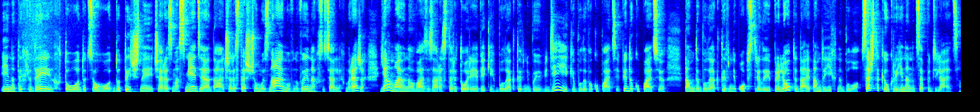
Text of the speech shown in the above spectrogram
і на тих людей, хто до цього дотичний через мас-медіа, да, через те, що ми знаємо в новинах, в соціальних мережах. Я маю на увазі зараз території, в яких були активні бойові дії, які були в окупації під окупацією, там, де були активні обстріли і прильоти, да, і там, де їх не було. Все ж таки Україна на це поділяється.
